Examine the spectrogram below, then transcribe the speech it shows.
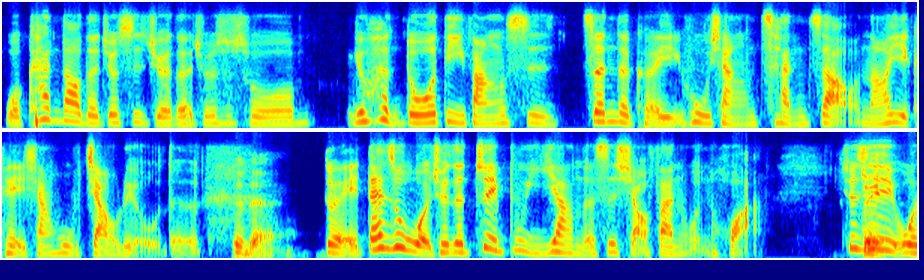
我看到的就是觉得就是说有很多地方是真的可以互相参照，然后也可以相互交流的。是的。对，但是我觉得最不一样的是小贩文化，就是我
